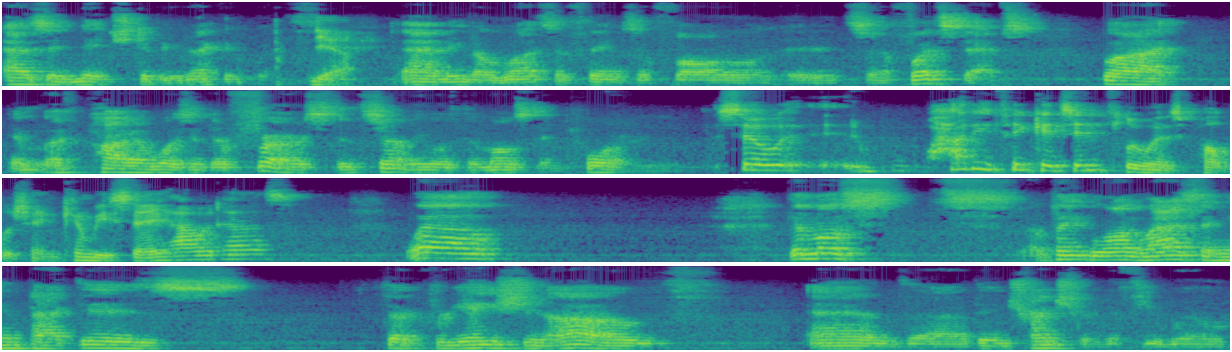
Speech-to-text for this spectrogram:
as a niche to be reckoned with. Yeah. and you know lots of things have followed in its uh, footsteps, but if Potter wasn't the first, it certainly was the most important. So, uh, how do you think it's influenced publishing? Can we say how it has? Well, the most, I think, long lasting impact is the creation of and uh, the entrenchment, if you will,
